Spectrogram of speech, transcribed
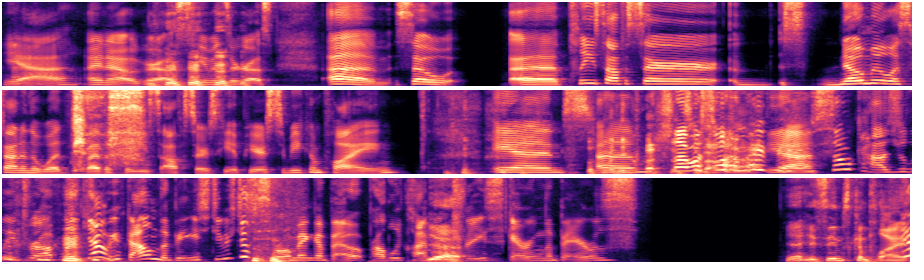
Yeah, I know, gross. Humans are gross. Um, so a police officer S- Nomu was found in the woods by the police officers. He appears to be complying. And so um, That was one of my that. fears. Yeah. So casually dropped. Like, yeah, we found the beast. He was just roaming about, probably climbing Yeah. trees, scaring the bears. Yeah, he seems compliant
